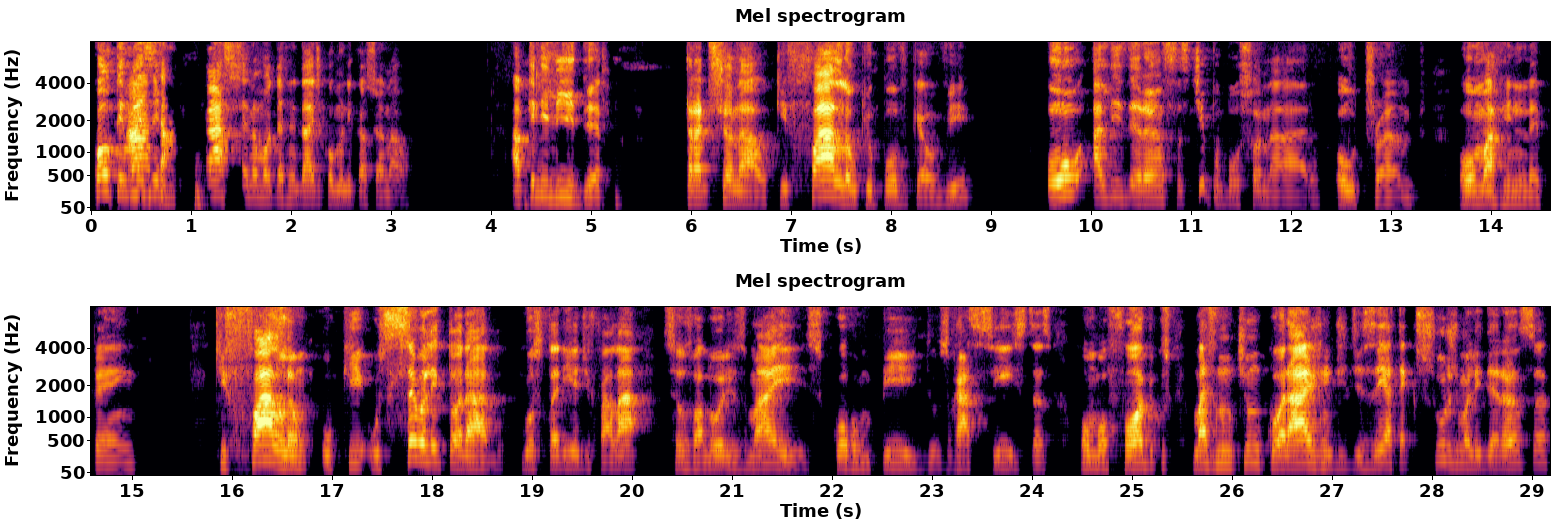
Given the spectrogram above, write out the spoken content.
Qual tem mais ah, tá. eficácia na modernidade comunicacional? Aquele líder tradicional que fala o que o povo quer ouvir, ou a lideranças tipo Bolsonaro, ou Trump, ou Marine Le Pen, que falam o que o seu eleitorado gostaria de falar, seus valores mais corrompidos, racistas homofóbicos, mas não tinham coragem de dizer até que surge uma liderança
